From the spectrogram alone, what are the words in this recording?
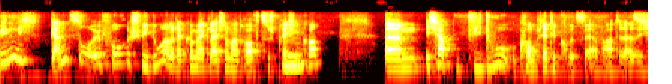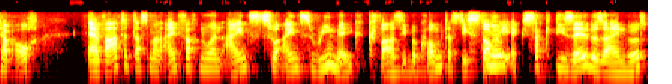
bin nicht ganz so euphorisch wie du, aber da können wir gleich nochmal drauf zu sprechen mhm. kommen. Ähm, ich habe, wie du, komplette Grütze erwartet. Also ich habe auch erwartet, dass man einfach nur ein 1 zu 1 Remake quasi bekommt, dass die Story mhm. exakt dieselbe sein wird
